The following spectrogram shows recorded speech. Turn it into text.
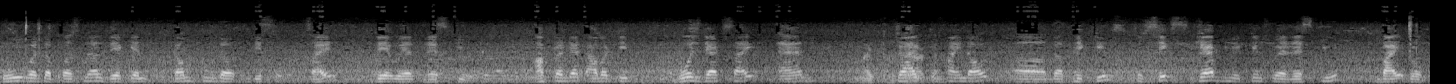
whoever the personnel they can come to the this side they were rescued after that our team goes that side and tried to find out uh, the victims so six trapped victims were rescued by rope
